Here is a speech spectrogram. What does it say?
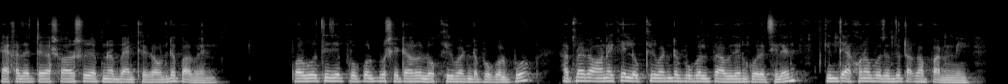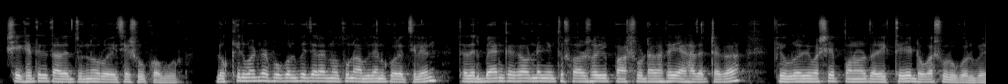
এক হাজার টাকা সরাসরি আপনার ব্যাঙ্ক অ্যাকাউন্টে পাবেন। পরবর্তী যে প্রকল্প, সেটা হলো লক্ষ্মীর ভাণ্ডার প্রকল্প। আপনারা অনেকেই লক্ষ্মীর ভাণ্ডার প্রকল্পে আবেদন করেছিলেন, কিন্তু এখনও পর্যন্ত টাকা পাননি। সেক্ষেত্রে তাদের জন্য রয়েছে সুখবর। লক্ষ্মীর ভাণ্ডার প্রকল্পে যারা নতুন আবেদন করেছিলেন, তাদের ব্যাঙ্ক অ্যাকাউন্টে কিন্তু সরাসরি পাঁচশো টাকা থেকে এক হাজার টাকা ফেব্রুয়ারি মাসের পনেরো তারিখ থেকে ঢোকা শুরু করবে।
